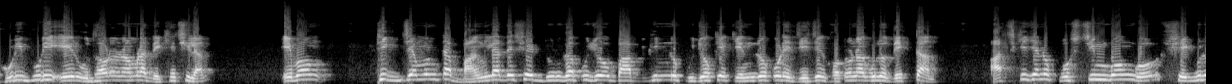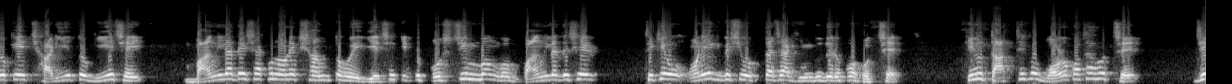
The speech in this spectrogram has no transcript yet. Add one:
ভুরি ভুরি এর উদাহরণ আমরা দেখেছিলাম এবং ঠিক যেমনটা বাংলাদেশের দুর্গাপুজো বা বিভিন্ন পুজোকে কেন্দ্র করে যে যে ঘটনাগুলো দেখতাম, আজকে যেন পশ্চিমবঙ্গ সেগুলোকে ছাড়িয়ে তো গিয়েছেই, বাংলাদেশ এখন অনেক শান্ত হয়ে গিয়েছে, কিন্তু পশ্চিমবঙ্গ বাংলাদেশের থেকেও অনেক বেশি অত্যাচার হিন্দুদের উপর হচ্ছে। কিন্তু তার থেকেও বড় কথা হচ্ছে যে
